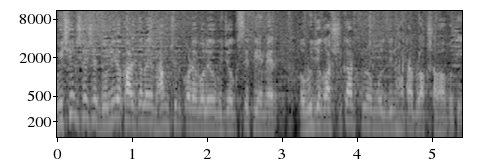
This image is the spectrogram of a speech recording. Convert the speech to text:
মিছিল শেষে দলীয় কার্যালয়ে ভাঙচুর করে বলে অভিযোগ সিপিএম এর। অভিযোগ অস্বীকার তৃণমূল দিনহাটা ব্লক সভাপতি।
